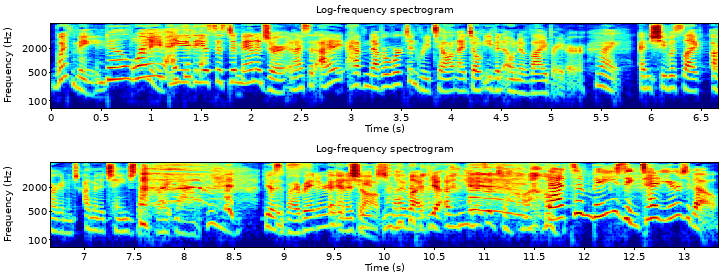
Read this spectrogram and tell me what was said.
with me, No for way, me, be the assistant manager." And I said, "I have never worked in retail, and I don't even own a vibrator." Right. And she was like, "I'm going to I'm going to change that right now." Here's a vibrator and, and a it job. changed my life. Yeah, and here's a job. That's amazing. Ten years ago.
